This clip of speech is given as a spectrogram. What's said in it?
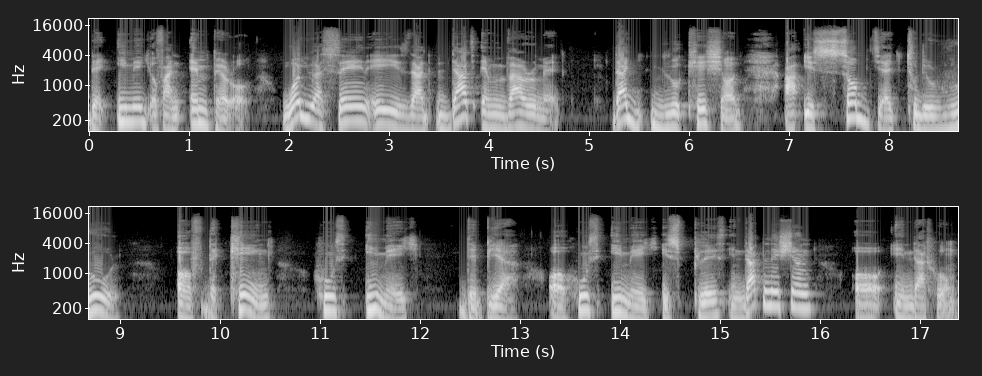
the image of an emperor, what you are saying is that that environment, that location uh, is subject to the rule of the king whose image they bear or whose image is placed in that nation or in that home.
